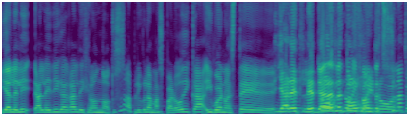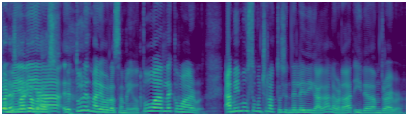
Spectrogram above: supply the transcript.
Y a, Lely- a Lady Gaga le dijeron, no, tú es una película más paródica. Y bueno, este... Jared Leto, Jared Leto no, le dijeron, bueno, "Esto es una tú eres Mario Bros. comedia". Eh, Tú eres Mario Bros, amigo. Tú hazle como... A mí me gusta mucho la actuación de Lady Gaga, la verdad, y de Adam Driver.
